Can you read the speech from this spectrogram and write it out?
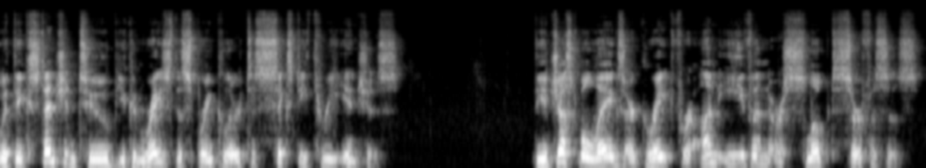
With the extension tube, you can raise the sprinkler to 63 inches. The adjustable legs are great for uneven or sloped surfaces.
